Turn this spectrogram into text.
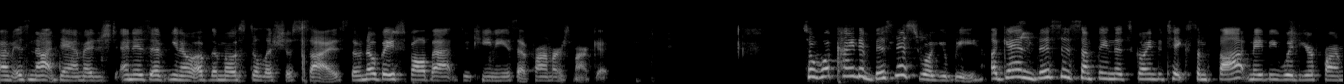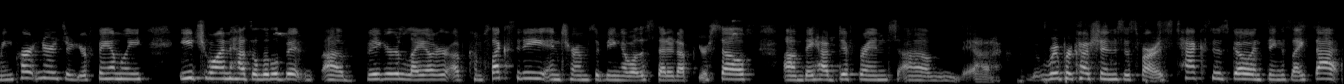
um, is not damaged, and is a, you know of the most delicious size. So no baseball bat zucchinis at farmers market. So, what kind of business will you be? Again, this is something that's going to take some thought, maybe with your farming partners or your family. Each one has a little bit uh, bigger layer of complexity in terms of being able to set it up yourself. Um, they have different um, uh, repercussions as far as taxes go and things like that.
